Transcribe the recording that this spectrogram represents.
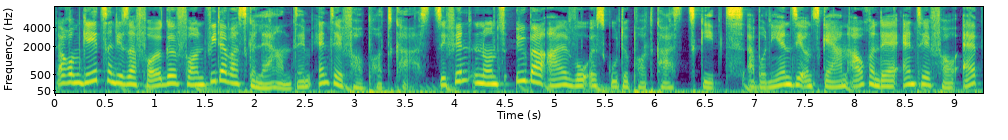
Darum geht's in dieser Folge von Wieder was gelernt, im NTV-Podcast. Sie finden uns überall, wo es gute Podcasts gibt. Abonnieren Sie uns gern auch in der NTV-App,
